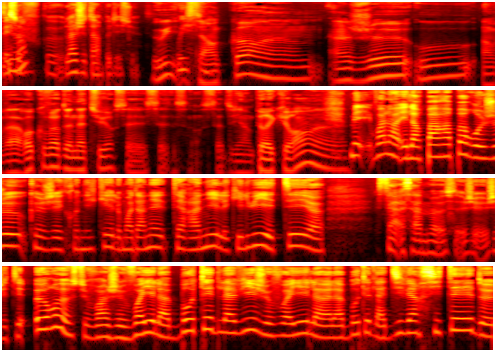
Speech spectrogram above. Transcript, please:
Mais Sinon sauf que là, j'étais un peu déçu. Oui, Oui, c'est encore un, un jeu où on va recouvrir de nature. ça, ça devient un peu récurrent. euh. Mais voilà, et alors par rapport au jeu que j'ai chroniqué le mois dernier, Terranil, qui lui était... euh, ça, ça me, j'étais heureuse, tu vois. Je voyais la beauté de la vie, je voyais la, la beauté de la diversité. De,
